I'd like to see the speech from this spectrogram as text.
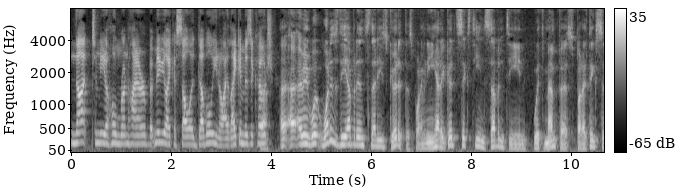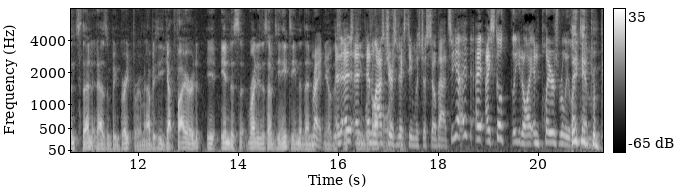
not to me a home run hire, but maybe like a solid double. You know, I like him as a coach. I, I- I mean, what, what is the evidence that he's good at this point? I mean, he had a good 16 17 with Memphis, but I think since then it hasn't been great for him. Obviously, he got fired into right into 17 18, and then, Right, you know, this and, and, and, was and awful last year's year. Knicks team was just so bad. So yeah, I, I, I still, you know, I, and players really They like did him. compete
